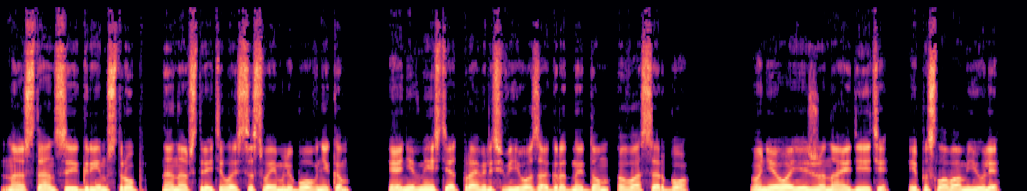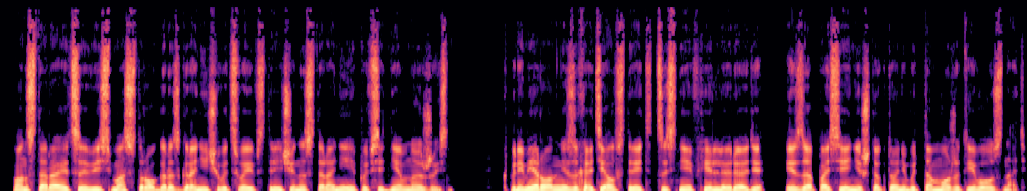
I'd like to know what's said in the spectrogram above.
На станции Гримструп она встретилась со своим любовником, и они вместе отправились в его загородный дом в Ассербо. У него есть жена и дети, и, по словам Юли, он старается весьма строго разграничивать свои встречи на стороне и повседневную жизнь. К примеру, он не захотел встретиться с ней в Хеллерёде из-за опасений, что кто-нибудь там может его узнать.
